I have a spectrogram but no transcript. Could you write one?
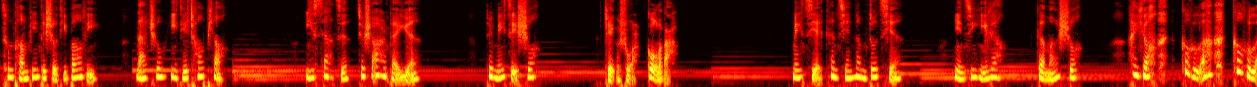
从旁边的手提包里。拿出一叠钞票，一下子就是二百元，对梅姐说：“这个数够了吧？”梅姐看见那么多钱，眼睛一亮，赶忙说：“哎呦，够了，够了。”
